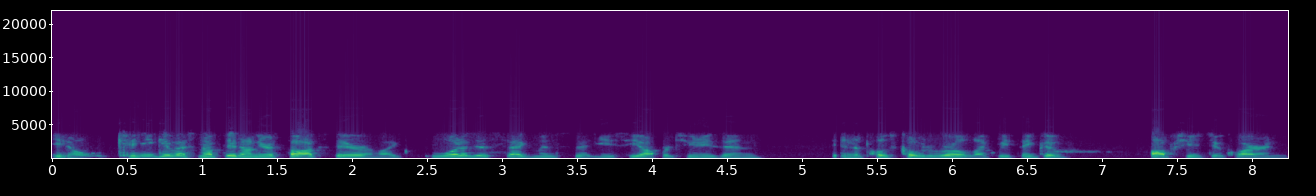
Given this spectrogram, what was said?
you know, can you give us an update on your thoughts there? Like, what are the segments that you see opportunities in, in the post-COVID world? Like, we think of opportunities to acquire in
